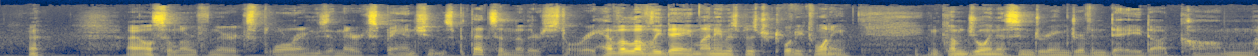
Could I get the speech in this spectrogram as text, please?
I also learn from their explorings and their expansions, but that's another story. Have a lovely day. My name is Mr. 2020, and come join us in dreamdrivenday.com.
